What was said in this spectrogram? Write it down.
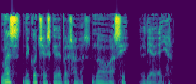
más de coches que de personas, no así el día de ayer.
